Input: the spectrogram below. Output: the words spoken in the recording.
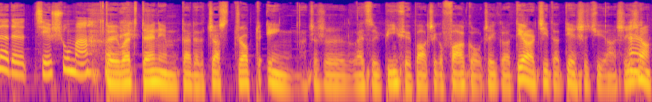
乐的结束吗？对，Wet Denim 带来的 Just Dropped In，这是来自于《冰雪暴》这个 Fargo 这个第二季的电视剧啊。实际上，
